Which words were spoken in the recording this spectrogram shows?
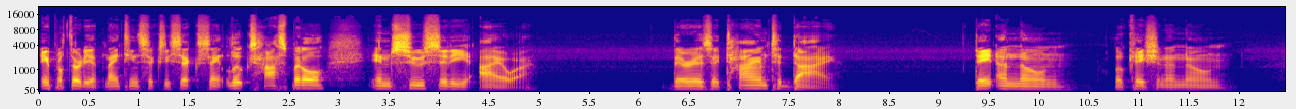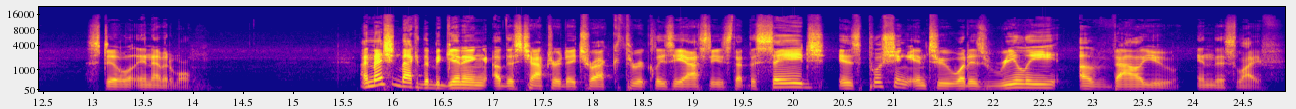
April 30th, 1966, St. Luke's Hospital in Sioux City, Iowa. There is a time to die. Date unknown, location unknown, still inevitable. I mentioned back at the beginning of this chapter a day trek through Ecclesiastes that the sage is pushing into what is really of value in this life.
